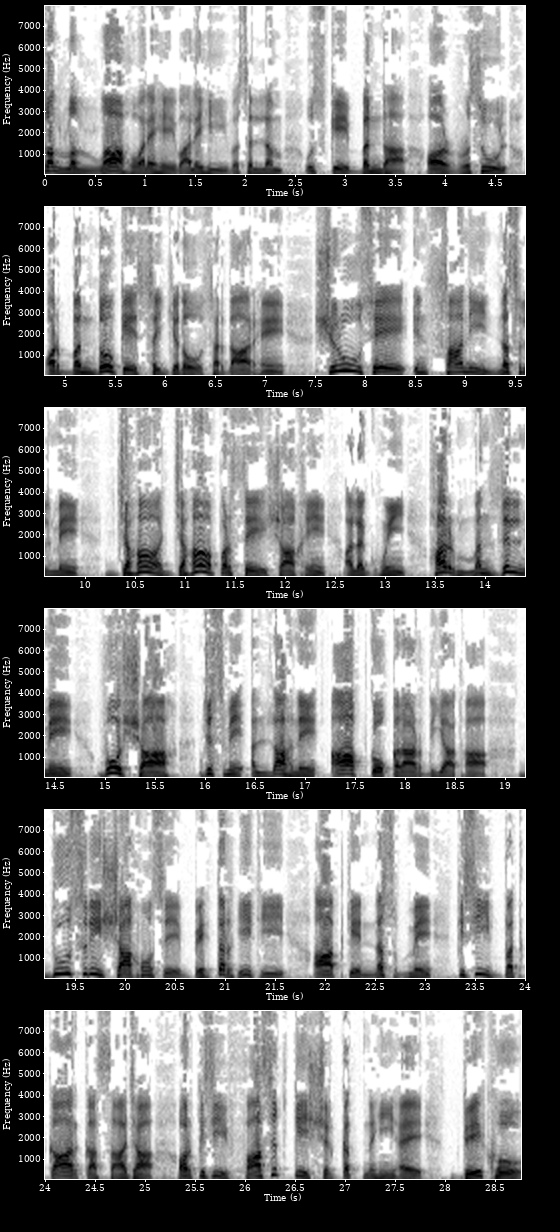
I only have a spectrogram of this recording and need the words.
صلی اللہ علیہ ولیہ وسلم اس کے بندہ اور رسول اور بندوں کے سید و سردار ہیں۔ شروع سے انسانی نسل میں جہاں جہاں پر سے شاخیں الگ ہوئیں، ہر منزل میں وہ شاخ جس میں اللہ نے آپ کو قرار دیا تھا۔ دوسری شاخوں سے بہتر ہی تھی۔ آپ کے نصب میں کسی بدکار کا ساجھا اور کسی فاسق کی شرکت نہیں ہے۔ دیکھو،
